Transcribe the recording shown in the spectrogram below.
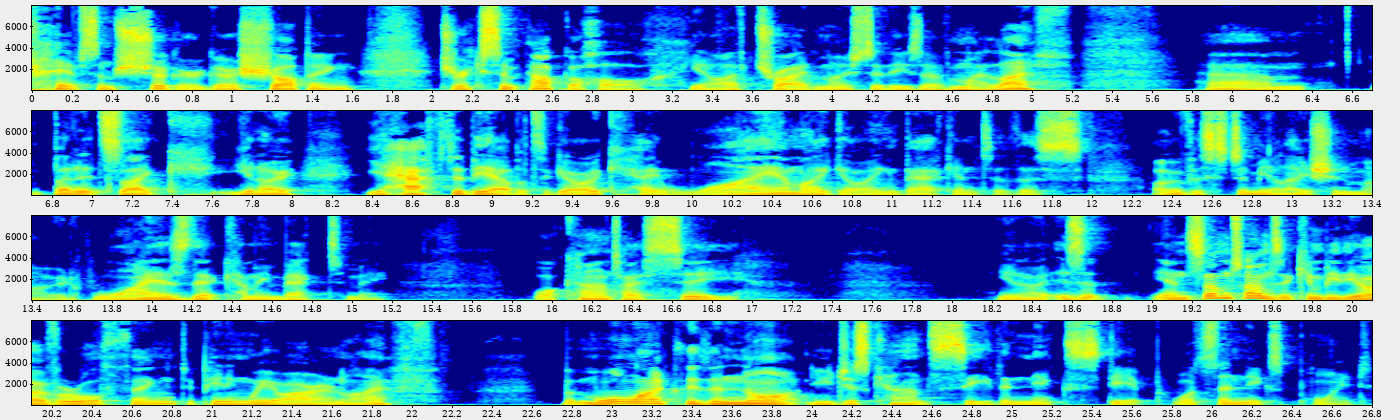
have some sugar, go shopping, drink some alcohol. You know, I've tried most of these over my life. Um, but it's like, you know, you have to be able to go, okay, why am I going back into this overstimulation mode? Why is that coming back to me? What can't I see? You know, is it, and sometimes it can be the overall thing, depending where you are in life. But more likely than not, you just can't see the next step. What's the next point?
